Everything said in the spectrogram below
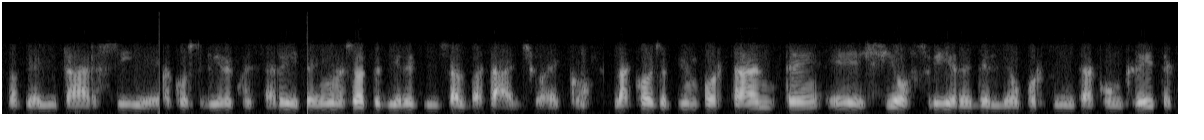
proprio aiutarsi a costruire questa rete, una sorta di rete di salvataggio. Ecco. La cosa più importante è sia offrire delle opportunità concrete,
